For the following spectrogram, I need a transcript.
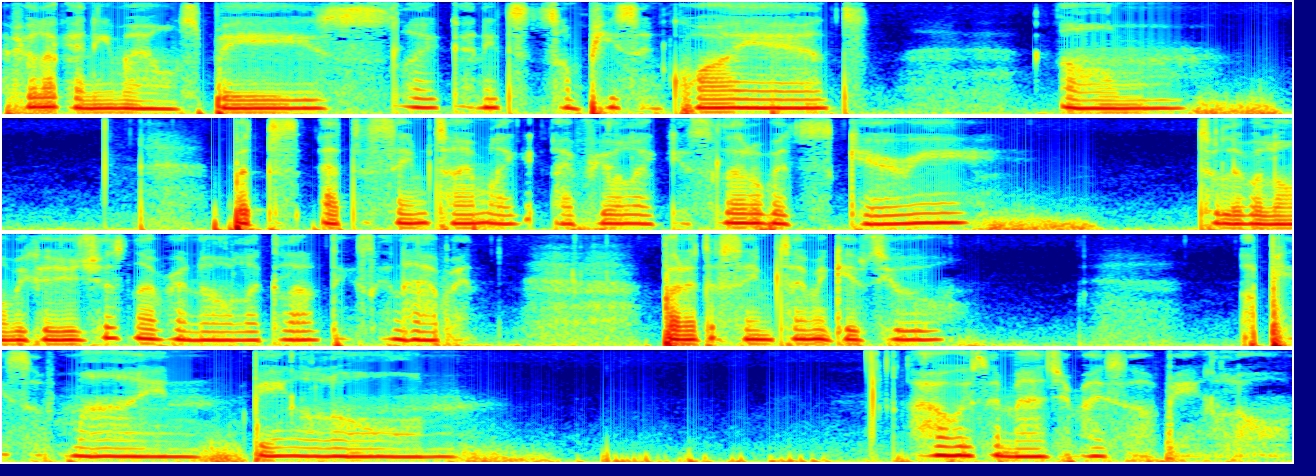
I feel like I need my own space. Like, I need some peace and quiet. Um, but at the same time, like, I feel like it's a little bit scary to live alone because you just never know. Like, a lot of things can happen. But at the same time, it gives you a peace of mind being alone I always imagine myself being alone.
